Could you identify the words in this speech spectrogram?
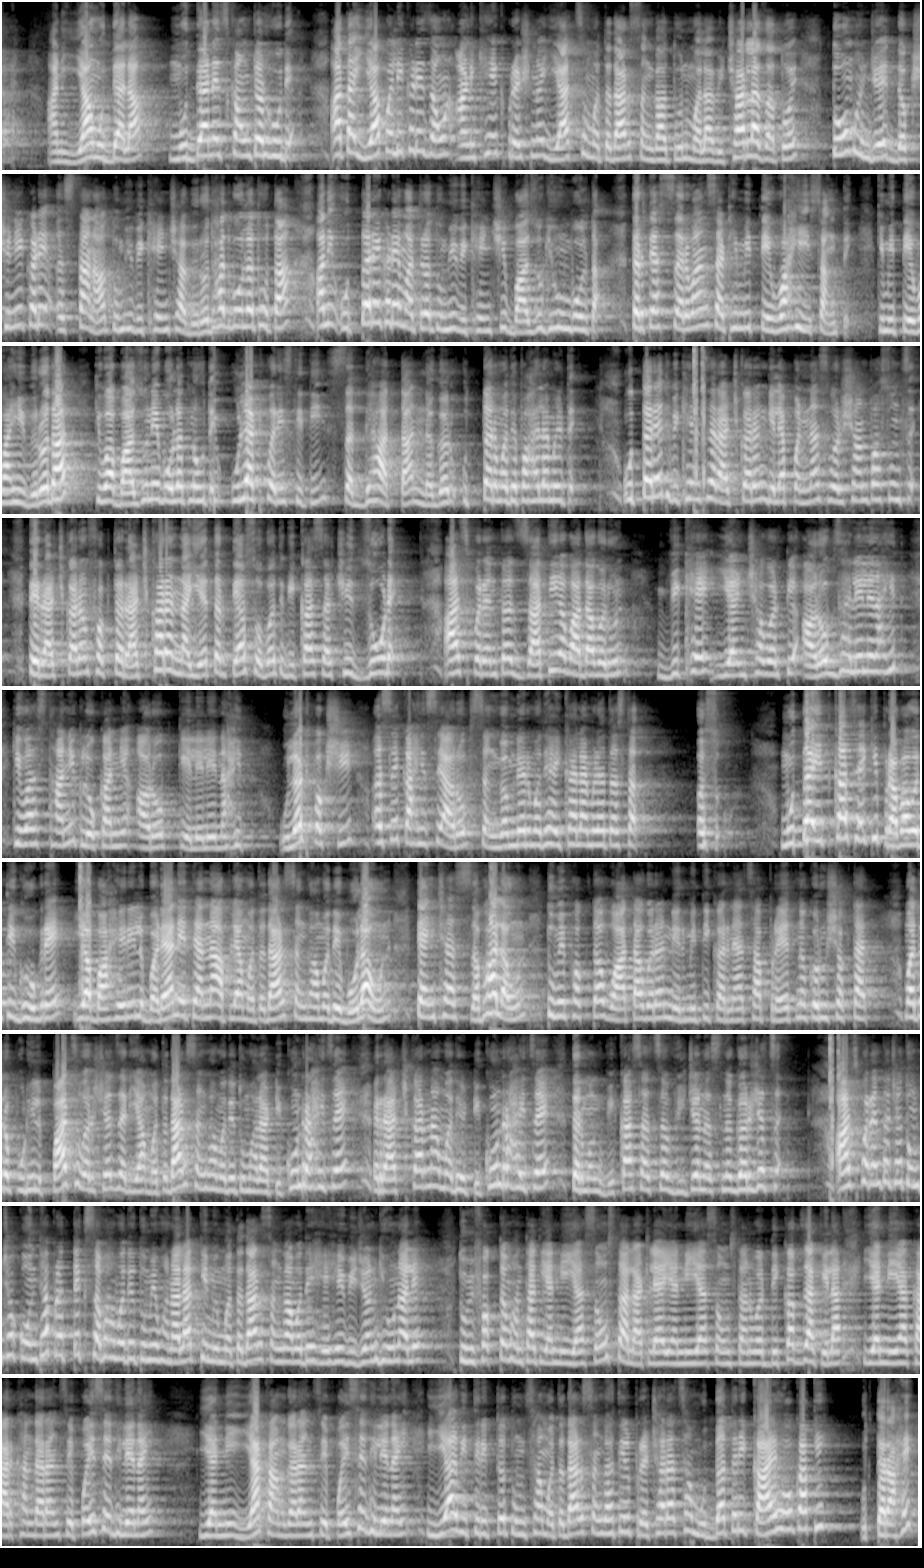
आणि या मुद्द्याला मुद्द्यानेच काउंटर होऊ द्या. आता या पलीकडे जाऊन आणखी एक प्रश्न याच मतदारसंघातून मला विचारला जातोय. तो म्हणजे दक्षिणेकडे असताना तुम्ही विखेंच्या विरोधात बोलत होता आणि उत्तरेकडे मात्र तुम्ही विखेंची बाजू घेऊन बोलता. तर त्या सर्वांसाठी मी तेव्हाही सांगते की मी तेव्हाही विरोधात किंवा बाजूने बोलत नव्हते. उलट परिस्थिती सध्या आता नगर उत्तरमध्ये पाहायला मिळते. उत्तरेत विखेंचं राजकारण गेल्या पन्नास वर्षांपासूनचे ते राजकारण फक्त राजकारण नाहीये तर त्यासोबत विकासाची जोड आहे. आजपर्यंत जातीयवादावरून विखे यांच्यावरती आरोप झालेले नाहीत किंवा स्थानिक लोकांनी आरोप केलेले नाहीत. उलट पक्षी असे काहीसे आरोप संगमनेरमध्ये ऐकायला मिळत असतात. असो. मुद्दा इतकाच आहे की प्रभावती घोगरे या बाहेरील बड्या नेत्यांना आपल्या मतदारसंघामध्ये बोलावून त्यांच्या सभा लावून तुम्ही फक्त वातावरण निर्मिती करण्याचा प्रयत्न करू शकतात. मात्र पुढील पाच वर्ष जर या मतदारसंघामध्ये तुम्हाला टिकून राहायचंय राजकारणामध्ये टिकून राहायचंय तर मग विकासाचं व्हिजन असणं गरजेचं आहे. आजपर्यंतच्या तुमच्या कोणत्या प्रत्येक सभामध्ये तुम्ही म्हणालात की मी मतदारसंघामध्ये हे हे विजन घेऊन आले? तुम्ही फक्त म्हणतात यांनी या संस्था लाटल्या यांनी या संस्थांवरती कब्जा केला यांनी या कारखानदारांचे पैसे दिले नाही यांनी या कामगारांचे पैसे दिले नाही या व्यतिरिक्त तुमचा मतदारसंघातील प्रचाराचा मुद्दा तरी काय हो काकी? उत्तर आहे.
